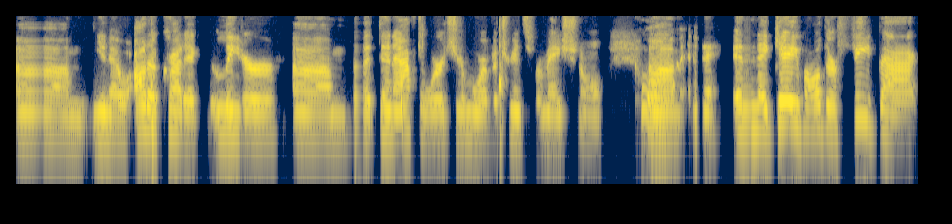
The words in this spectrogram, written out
um, you know autocratic leader um, but then afterwards you're more of a transformational. Cool. Um, and, they, and they gave all their feedback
